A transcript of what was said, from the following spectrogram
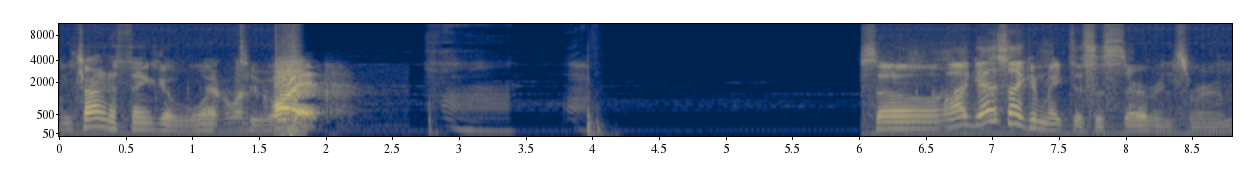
I'm trying to think of what Everyone's to. uh, quiet. So, I guess I can make this a servant's room.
